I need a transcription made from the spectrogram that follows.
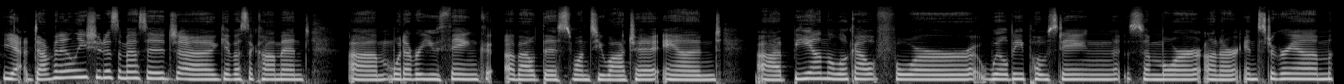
Yeah, definitely shoot us a message, uh, give us a comment, um, whatever you think about this once you watch it. And uh, be on the lookout for, we'll be posting some more on our Instagram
